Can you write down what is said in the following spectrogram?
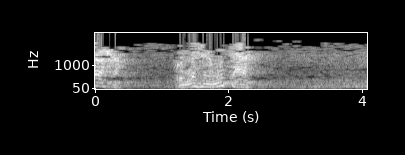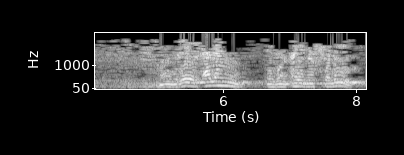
راحة كلها متعة. من غير ألم إذا أين الصليب؟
